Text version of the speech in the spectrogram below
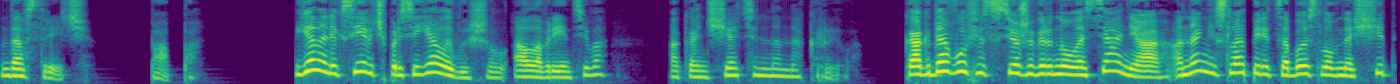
«До встречи, папа». Ян Алексеевич просиял и вышел, а Лаврентьева окончательно накрыла. Когда в офис все же вернулась Аня, она несла перед собой словно щит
